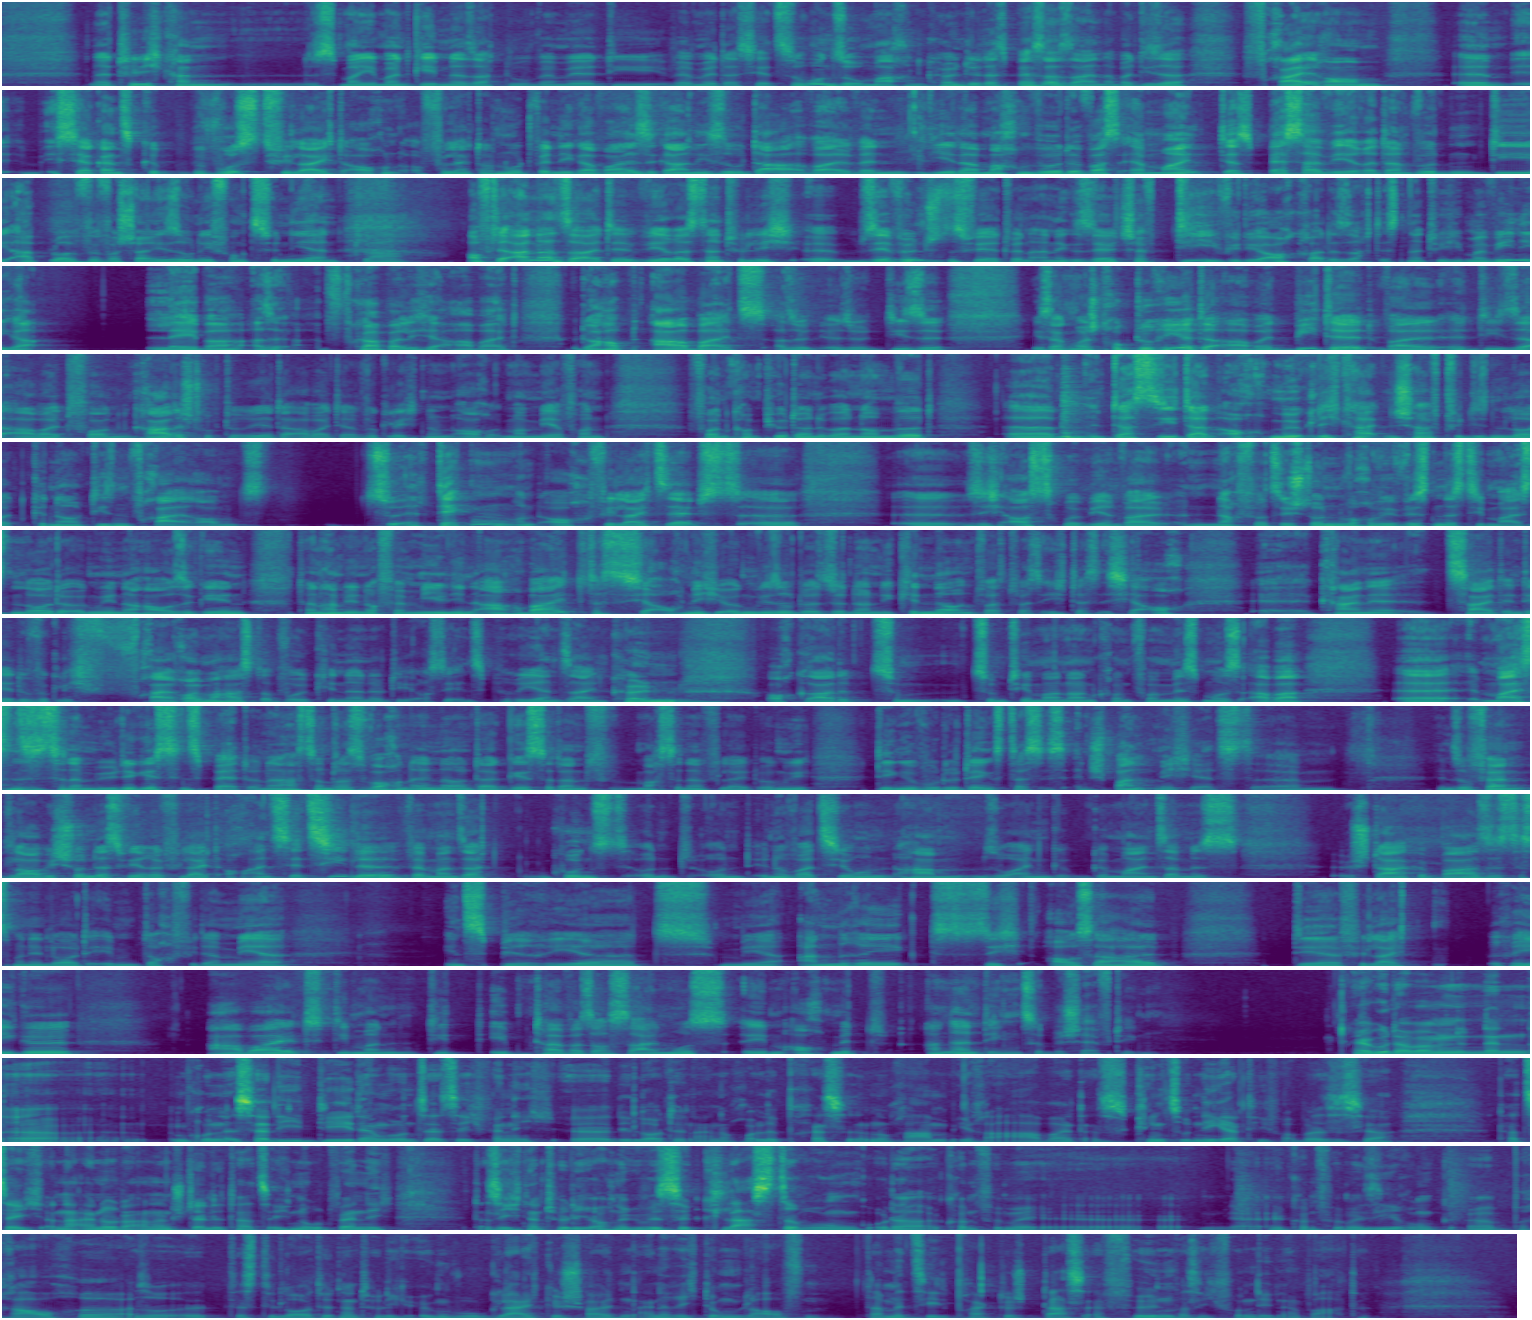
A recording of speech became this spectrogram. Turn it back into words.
natürlich kann es mal jemand geben, der sagt, du, wenn wir die, wenn wir das jetzt so und so machen, könnte das besser sein. Aber dieser Freiraum äh, ist ja ganz bewusst vielleicht auch und vielleicht auch notwendigerweise gar nicht so da, weil wenn jeder machen würde, was er meint, das besser wäre, dann würden die Abläufe wahrscheinlich so nicht funktionieren. Klar. Auf der anderen Seite wäre es natürlich äh, sehr wünschenswert, wenn eine Gesellschaft, die, wie du ja auch gerade sagtest, natürlich immer weniger Labor, also körperliche Arbeit, überhaupt Arbeits, also, also diese, ich sag mal, strukturierte Arbeit bietet, weil äh, diese Arbeit von, gerade strukturierte Arbeit ja wirklich nun auch immer mehr von, von Computern übernommen wird, ähm, dass sie dann auch Möglichkeiten schafft für diesen Leuten, genau diesen Freiraum zu entdecken und auch vielleicht selbst äh, äh, sich auszuprobieren, weil nach 40-Stunden-Woche, wir wissen, dass die meisten Leute irgendwie nach Hause gehen, dann haben die noch Familienarbeit, das ist ja auch nicht irgendwie so, du hast ja dann die Kinder und was weiß ich, das ist ja auch äh, keine Zeit, in der du wirklich Freiräume hast, obwohl Kinder natürlich auch sehr inspirierend sein können, mhm. auch gerade zum, zum Thema Nonkonformismus, aber äh, meistens ist du dann müde, gehst ins Bett und dann hast du noch das Wochenende und da gehst du dann, machst du dann vielleicht irgendwie Dinge, wo du denkst, das ist, entspannt mich jetzt. Ähm, Insofern glaube ich schon, das wäre vielleicht auch eines der Ziele, wenn man sagt, Kunst und, und Innovation haben so ein gemeinsames, starke Basis, dass man den Leute eben doch wieder mehr inspiriert, mehr anregt, sich außerhalb der vielleicht Regelarbeit, die man, die eben teilweise auch sein muss, eben auch mit anderen Dingen zu beschäftigen. Ja gut, aber dann, äh, im Grunde ist ja die Idee dann grundsätzlich, wenn ich äh, die Leute in eine Rolle presse im Rahmen ihrer Arbeit, also es klingt so negativ, aber es ist ja tatsächlich an der einen oder anderen Stelle tatsächlich notwendig, dass ich natürlich auch eine gewisse Clusterung oder Konfirmi äh, Konfirmisierung äh, brauche, also äh, dass die Leute natürlich irgendwo gleichgeschaltet in eine Richtung laufen, damit sie praktisch das erfüllen, was ich von denen erwarte.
